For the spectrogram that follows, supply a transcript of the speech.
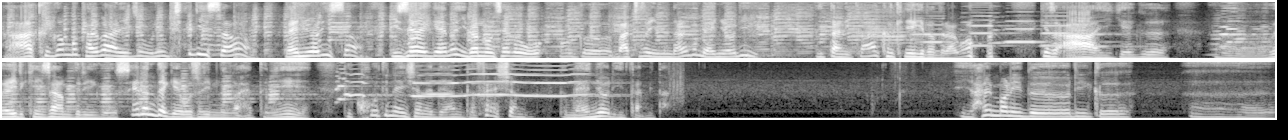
아 그건 뭐 별거 아니지. 우린 책이 있어. 매뉴얼이 있어. 이 색에는 이런 옷색을 오- 어, 그 맞춰서 입는다는 그 매뉴얼이 있다니까 그렇게 얘기를 하더라고. 그래서 아 이게 그 어, 왜 이렇게 이 사람들이 그 세련되게 옷을 입는가 했더니 그 코디네이션에 대한 그 패션 그 매뉴얼이 있답니다. 이 할머니들이 그 어,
